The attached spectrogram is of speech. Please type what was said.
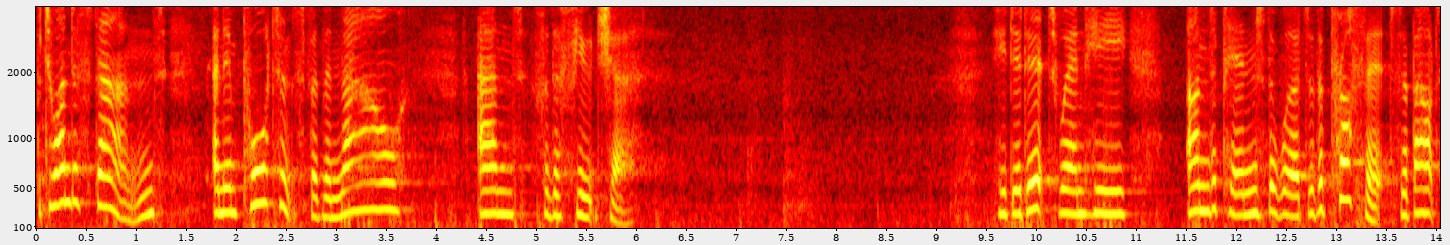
but to understand an importance for the now and for the future. He did it when he underpinned the words of the prophets about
